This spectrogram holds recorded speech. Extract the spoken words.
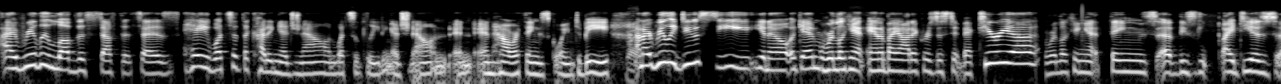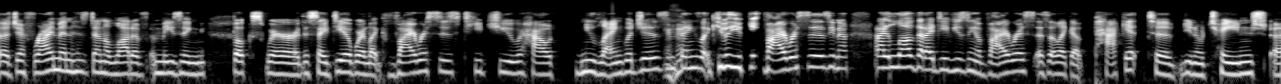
I really love the stuff that says, hey, what's at the cutting edge now and what's at the leading edge now and, and, and how are things going to be? Right. And I really do see, you know, again, we're looking at antibiotic resistant bacteria. We're looking at things, uh, these ideas. Uh, Geoff Ryman has done a lot of amazing books where this idea where like viruses teach you how new languages and things like you, you get viruses, you know, and I love that idea of using a virus as a, like a packet to, you know, change uh,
